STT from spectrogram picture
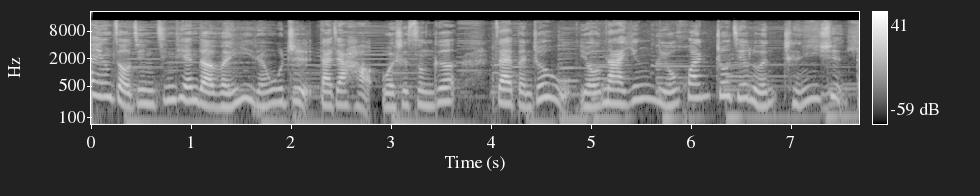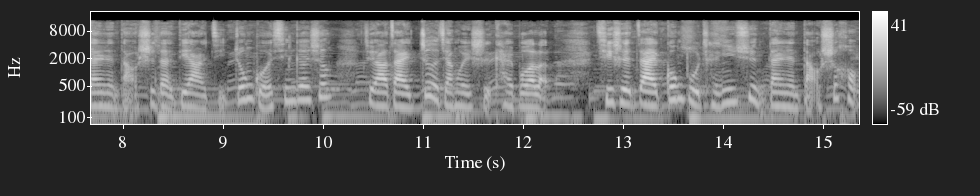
欢迎走进今天的文艺人物志。大家好，我是宋哥。在本周五，由那英、刘欢、周杰伦、陈奕迅担任导师的第二季《中国新歌声》就要在浙江卫视开播了。其实，在公布陈奕迅担任导师后，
